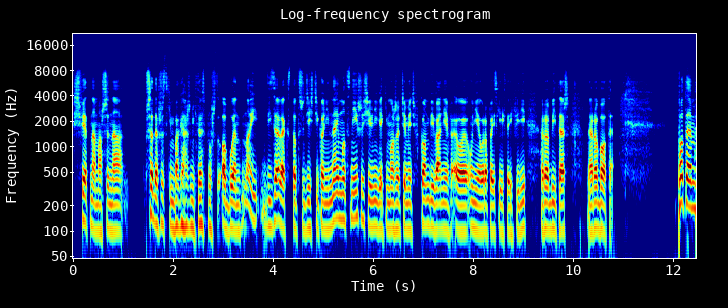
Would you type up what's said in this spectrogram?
świetna maszyna. Przede wszystkim bagażnik to jest po prostu obłęd. No i dieselek 130 koni, najmocniejszy silnik, jaki możecie mieć w kombiwanie w E- Unii Europejskiej w tej chwili, robi też robotę. Potem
